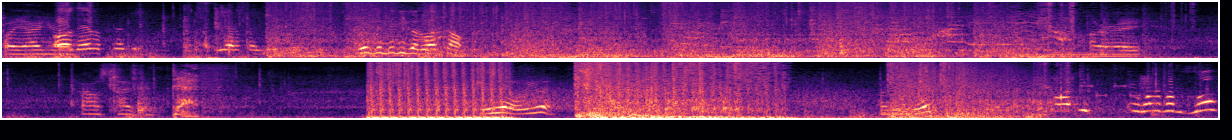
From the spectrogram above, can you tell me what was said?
Oh yeah, I hear Oh, they have a present. They got a present. Where's the minigun? Watch out. Alright. It's time for death. Where you at? Where you at? Are you good? Oh, dude. Hey, one of them's low.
